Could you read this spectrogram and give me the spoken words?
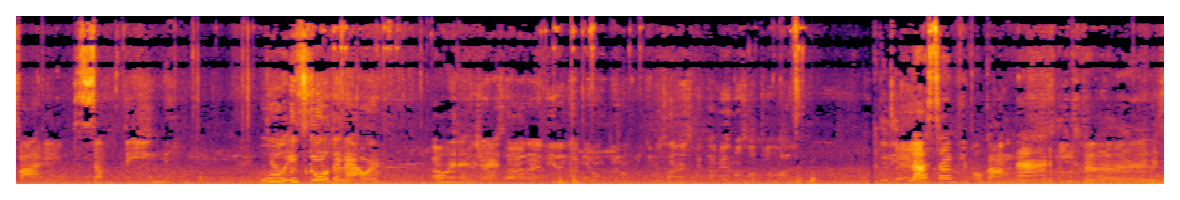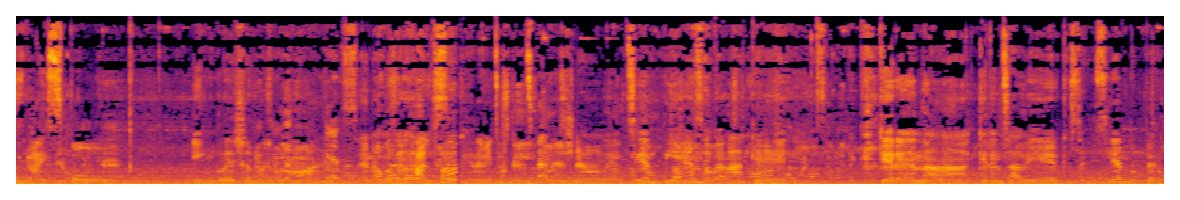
find something. Ooh, it's golden hour. Oh, it is right. Last time people got mad because I spoke English in my vlogs and I was in Halfa. And then we talk in Spanish now. ¿verdad? Que quieren, ah, quieren saber qué estoy diciendo, pero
